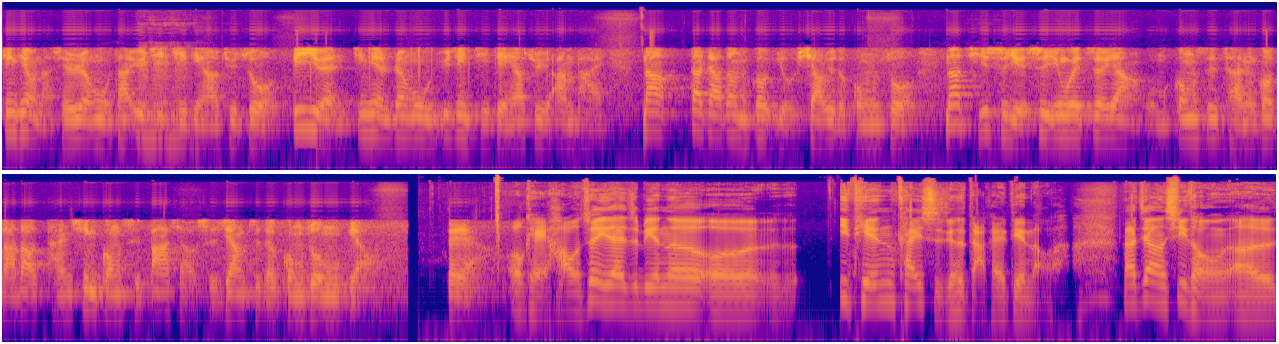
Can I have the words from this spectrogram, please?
今天有哪些任务，他预计几点要去做；B 员今天的任务预计几点要去安排。那大家都能够有效率的工作。那其实也是因为这样，我们公司才能够达到弹性工时八小时这样子的工作目标。对呀。OK，好，所以在这边呢，呃，一天开始就是打开电脑了。那这样的系统，呃。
